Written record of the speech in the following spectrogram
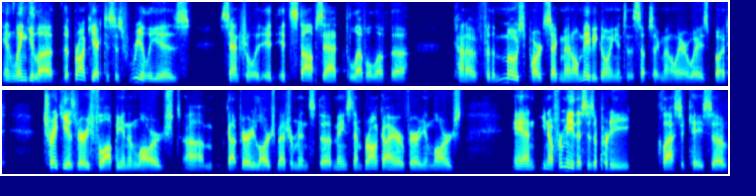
In lingula, the bronchiectasis really is central. It, it stops at the level of the kind of, for the most part, segmental, maybe going into the subsegmental airways, but trachea is very floppy and enlarged, um, got very large measurements. The mainstem bronchi are very enlarged. And, you know, for me, this is a pretty classic case of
